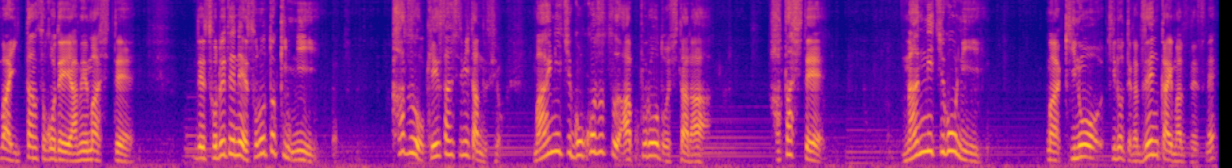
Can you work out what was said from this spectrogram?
まあ一旦そこでやめまして、で、それでね、その時に数を計算してみたんですよ。毎日5個ずつアップロードしたら、果たして何日後に、まあ昨日、昨日っていうか前回までですね、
